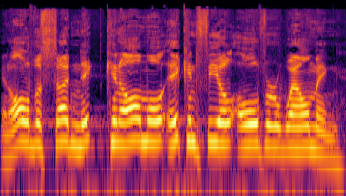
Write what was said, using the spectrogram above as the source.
and all of a sudden it can almost it can feel overwhelming.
